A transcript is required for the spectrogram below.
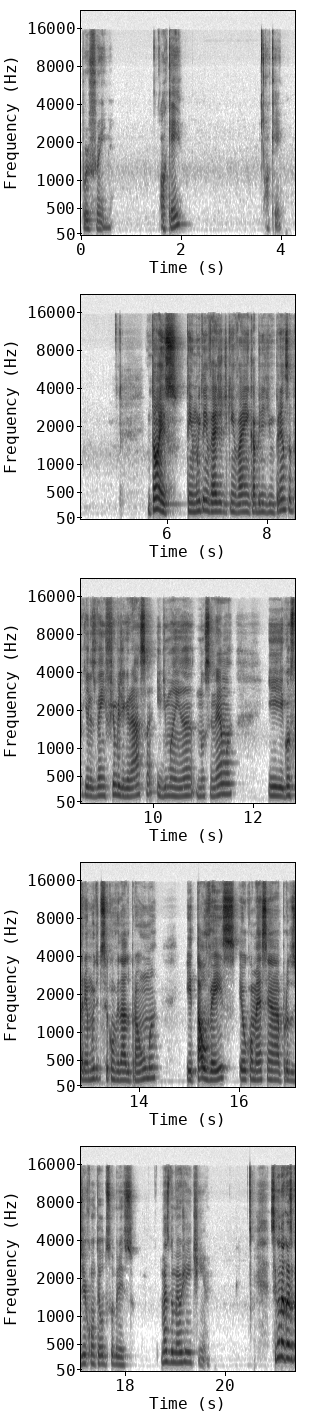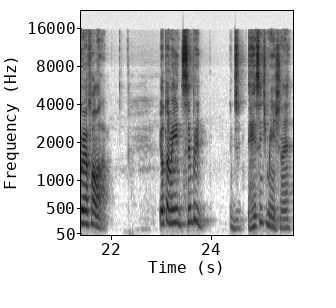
por frame. Ok? Ok. Então é isso. Tenho muita inveja de quem vai em cabine de imprensa porque eles veem filme de graça e de manhã no cinema. E gostaria muito de ser convidado para uma. E talvez eu comece a produzir conteúdo sobre isso mas do meu jeitinho. Segunda coisa que eu ia falar. Eu também sempre, recentemente, né?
